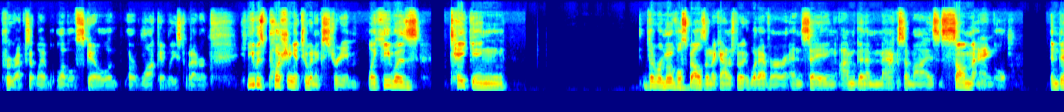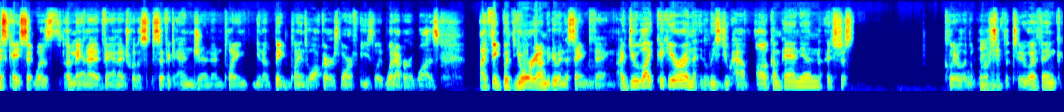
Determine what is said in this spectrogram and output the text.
prerequisite level, level of skill or, or luck at least whatever. He was pushing it to an extreme. Like he was taking the removal spells and the counter spell whatever and saying i'm going to maximize some angle. In this case it was a mana advantage with a specific engine and playing you know big planeswalkers more easily whatever it was. I think with yorion you're doing the same thing. I do like kaheera and at least you have a companion. It's just clearly the worst Mhm. of the two i think.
